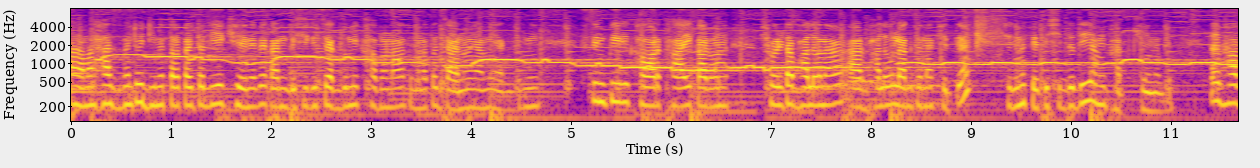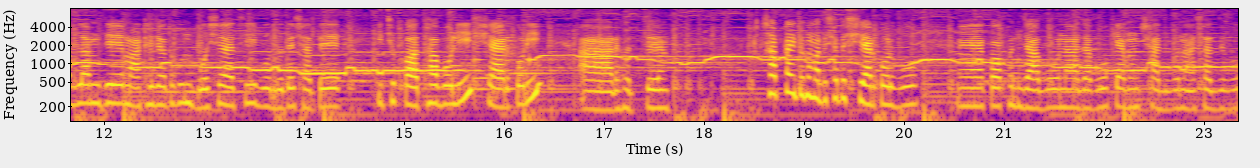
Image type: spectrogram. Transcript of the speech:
আর আমার হাজব্যান্ড ওই ডিমের তরকারিটা দিয়ে খেয়ে নেবে, কারণ বেশি কিছু একদমই খাব না। তোমরা তো জানোই আমি একদমই সিম্পল খাবার খাই, কারণ শরীরটা ভালো না, আর ভালোও লাগছে না খেতে। সেই জন্য পেঁপে সিদ্ধ দিয়েই আমি ভাত খেয়ে নেব। তাই ভাবলাম যে মাঠে যতক্ষণ বসে আছি, বন্ধুদের সাথে কিছু কথা বলি শেয়ার করি। আর হচ্ছে সবটাই তো তোমাদের সাথে শেয়ার করব। কখন যাব, না যাব, কেমন সাজবো, না সাজবো,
